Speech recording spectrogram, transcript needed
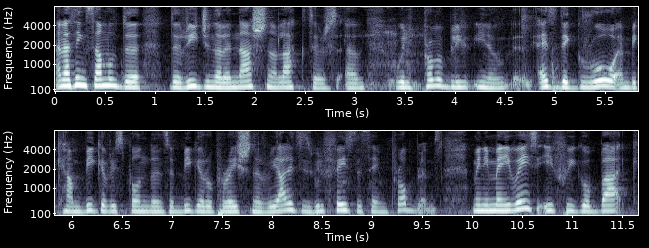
And I think some of the, the regional and national actors um, will probably, you know, as they grow and become bigger respondents and bigger operational realities, will face the same problems. I mean, in many ways, if we go back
